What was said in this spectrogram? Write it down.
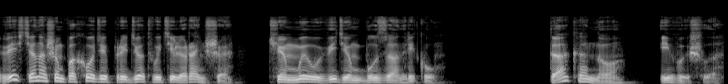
Весть о нашем походе придет в Итиль раньше, чем мы увидим Бузан-реку». Так оно и вышло.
